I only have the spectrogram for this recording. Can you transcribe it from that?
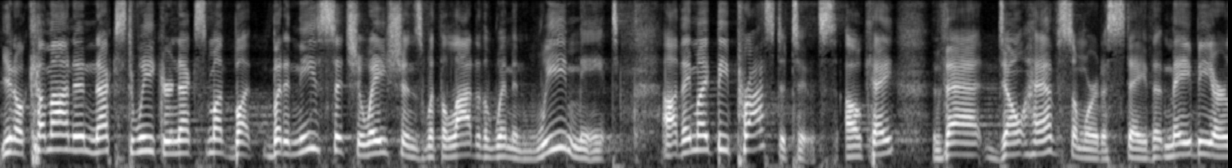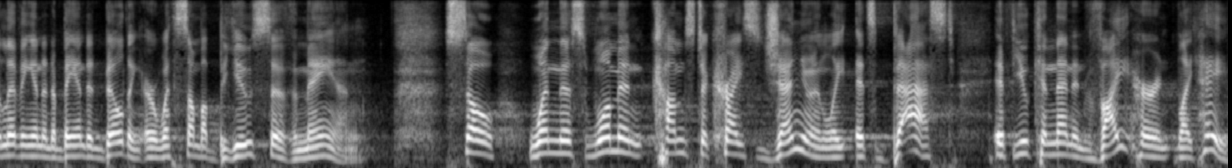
you know, come on in next week week or next month. But, but in these situations with a lot of the women we meet, uh, they might be prostitutes, okay, that don't have somewhere to stay, that maybe are living in an abandoned building or with some abusive man. So when this woman comes to Christ genuinely, it's best if you can then invite her and, like, hey,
